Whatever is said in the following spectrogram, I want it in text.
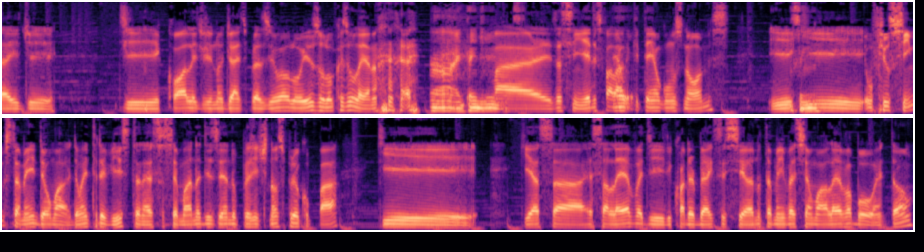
aí de de college no Giants Brasil é o Luiz, o Lucas e o Leno. ah, entendi. Mas, assim, eles falaram é... que tem alguns nomes. E Sim. que o Phil Sims também deu uma, deu uma entrevista nessa semana dizendo pra gente não se preocupar que que essa, essa leva de, de quarterbacks esse ano também vai ser uma leva boa. Então.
